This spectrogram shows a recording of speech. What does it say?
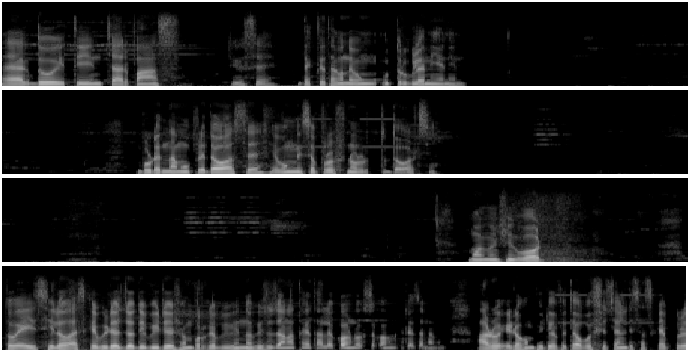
এক, দুই, তিন, চার, পাঁচ। ঠিক আছে? দেখতে থাকুন এবং উত্তরগুলো নিয়ে নিন। বোর্ডের নাম উপরে দেওয়া আছে এবং নিচে প্রশ্নের উত্তর দেওয়া আছে। ময়মনসিংহ বোর্ড। তো এই ছিল আজকের ভিডিও। যদি ভিডিও সম্পর্কে বিভিন্ন কিছু জানা থাকে তাহলে কমেন্ট বক্সে কমেন্ট করে জানাবেন। আরও এরকম ভিডিও পেতে অবশ্যই চ্যানেলটি সাবস্ক্রাইব করে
